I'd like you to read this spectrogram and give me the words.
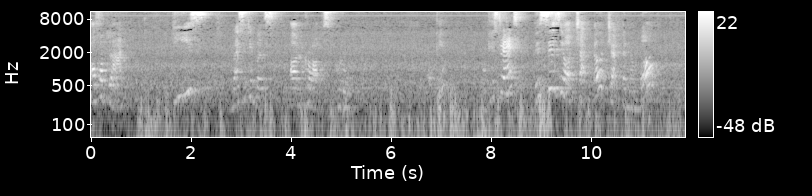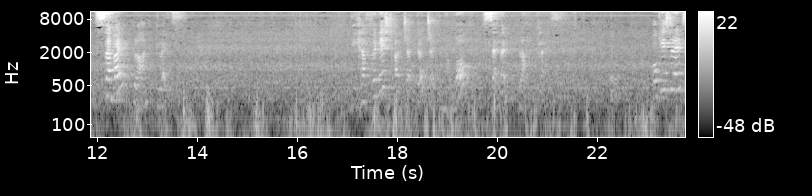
of a plant these vegetables or crops grow. Okay? Okay students, this is your chapter, chapter number 7 plant life. We have finished our chapter, chapter number 7 plant life. Okay students,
